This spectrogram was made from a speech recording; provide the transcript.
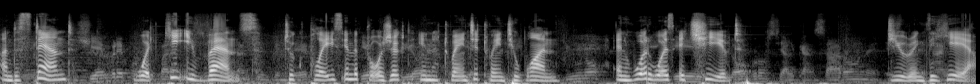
understand what key events took place in the project in 2021 and what was achieved during the year.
